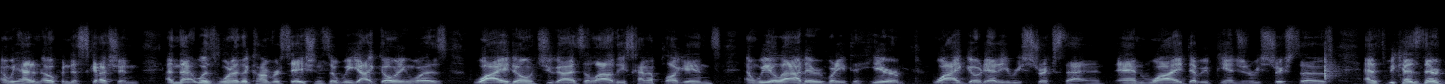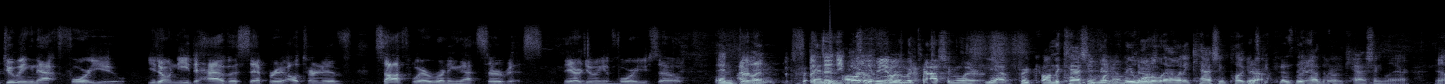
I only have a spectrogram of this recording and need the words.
and we had an open discussion. And that was one of the conversations that we got going was why don't you guys allow these kind of plugins? And we allowed everybody to hear why GoDaddy restricts that and, and why WP Engine restricts those. And it's because they're doing that for you. You don't need to have a separate alternative software running that service. They are doing it for you. So And, I like- and, but and then you- also you mean on the caching layer? Yeah, for, on the caching You mean plugins, they the won't allow any caching plugins Yeah. because they have their own caching layer. Yeah.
